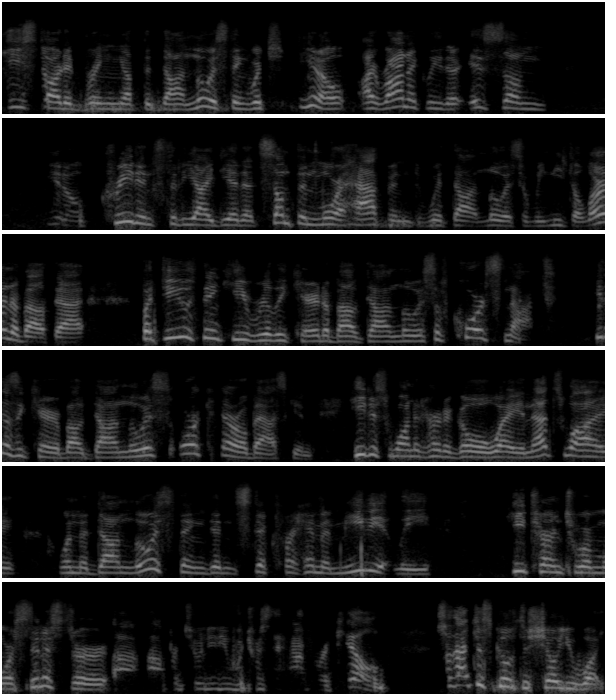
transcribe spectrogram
he started bringing up the Don Lewis thing, which, you know, ironically, there is some, you know, credence to the idea that something more happened with Don Lewis, and we need to learn about that. But do you think he really cared about Don Lewis? Of course not. He doesn't care about Don Lewis or Carole Baskin. He just wanted her to go away. And that's why when the Don Lewis thing didn't stick for him immediately, he turned to a more sinister uh, opportunity, which was to have her killed. So that just goes to show you what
